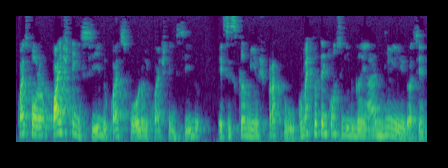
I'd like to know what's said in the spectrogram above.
Quais foram, quais têm sido, quais foram e quais têm sido esses caminhos para tu? Como é que tu tem conseguido ganhar dinheiro? Assim,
